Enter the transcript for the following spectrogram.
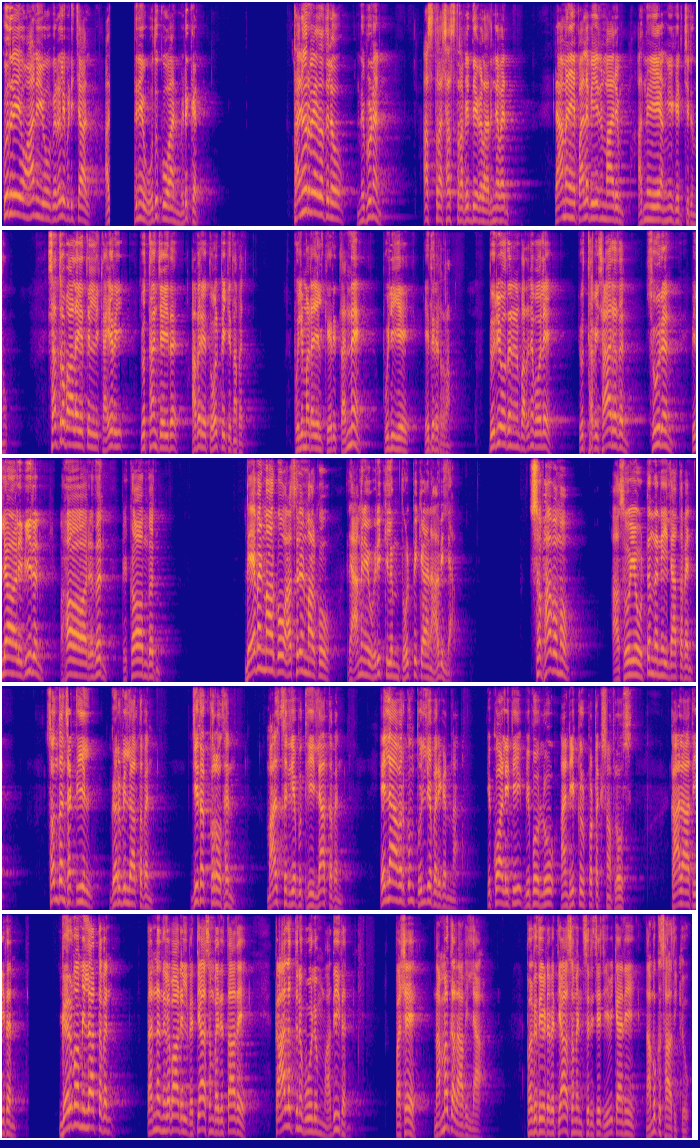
കുതിരയോ ആനയോ വിരളി പിടിച്ചാൽ അതിനെ ഒതുക്കുവാൻ മിടുക്കൻ. ധനുർവേദത്തിലോ നിപുണൻ. അസ്ത്രശസ്ത്ര വിദ്യകൾ അറിഞ്ഞവൻ. രാമനെ പല വീരന്മാരും അന്നേ അംഗീകരിച്ചിരുന്നു. ശത്രുപാളയത്തിൽ കയറി യുദ്ധം ചെയ്ത് അവരെ തോൽപ്പിക്കുന്നവൻ. പുലിമടയിൽ കയറി തന്നെ പുലിയെ എതിരിടണം. ദുര്യോധനൻ പറഞ്ഞ പോലെ യുദ്ധവിശാരദൻ ശൂരൻ വിലാളി വീരൻ മഹാരഥൻ വികാന്തൻ ദേവന്മാർക്കോ അസുരന്മാർക്കോ രാമനെ ഒരിക്കലും തോൽപ്പിക്കാനാവില്ല. സ്വഭാവമോ അസൂയ ഒട്ടും തന്നെ ഇല്ലാത്തവൻ. സ്വന്തം ശക്തിയിൽ ഗർവില്ലാത്തവൻ. ജിതക്രോധൻ മാത്സര്യ ഇല്ലാത്തവൻ. എല്ലാവർക്കും തുല്യ പരിഗണന equality before law and equal protection of laws. കാലാതീതൻ. ഗർവമില്ലാത്തവൻ. തന്റെ നിലപാടിൽ വ്യത്യാസം വരുത്താതെ കാലത്തിനു പോലും അതീതൻ. പക്ഷേ നമ്മൾക്കതാവില്ല. പ്രകൃതിയുടെ വ്യത്യാസമനുസരിച്ച് ജീവിക്കാനേ നമുക്ക് സാധിക്കൂ.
